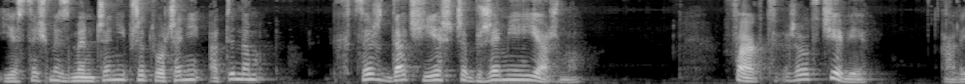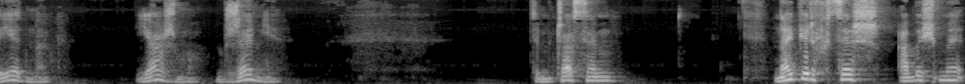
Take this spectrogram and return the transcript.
Jesteśmy zmęczeni, przytłoczeni, a ty nam chcesz dać jeszcze brzemię i jarzmo. Fakt, że od ciebie, ale jednak jarzmo, brzemię. Tymczasem najpierw chcesz, abyśmy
